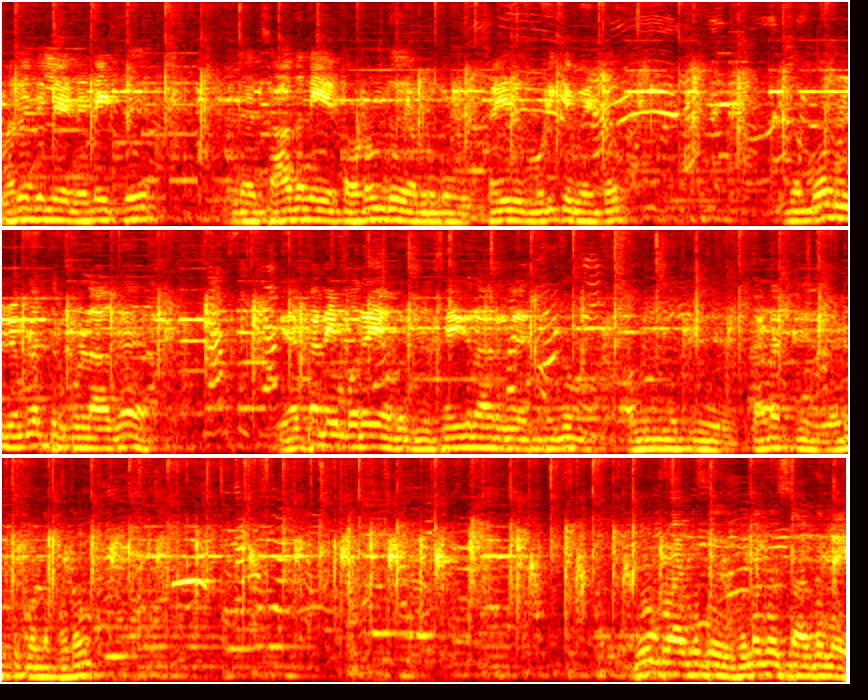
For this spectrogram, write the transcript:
மனதிலே நினைத்து இந்த சாதனையை தொடர்ந்து அவர்கள் செய்து முடிக்க வேண்டும். இந்த மூன்று நிமிடத்திற்குள்ளாக எத்தனை முறை அவர்கள் செய்கிறார்கள் என்பதும் அவர்களுக்கு கணக்கு எடுத்துக்கொள்ளப்படும் மூன்றாவது உலக சாதனை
